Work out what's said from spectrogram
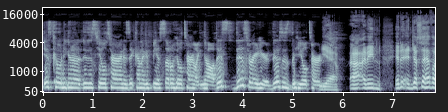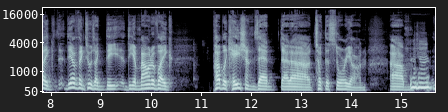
is Cody gonna do this heel turn? Is it kind of gonna be a subtle heel turn? Like, no, this this right here, this is the heel turn. Yeah. Uh, I mean, and, and just to have like the other thing too is like the the amount of like publications that that uh took this story on. Um, mm-hmm.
